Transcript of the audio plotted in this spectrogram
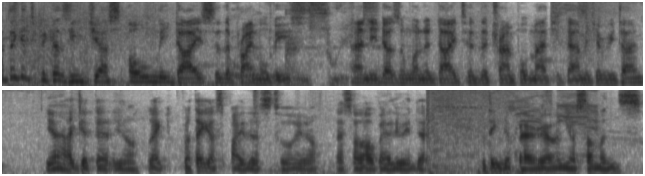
I think it's because he just only dies to the primal beast, and he doesn't want to die to the trample magic damage every time. Yeah, I get that, you know. Like protect your spiders too, you know. There's a lot of value in that. Putting the barrier on your summons.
